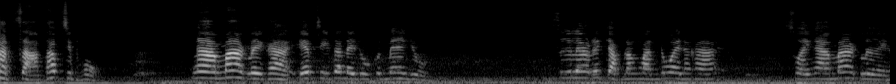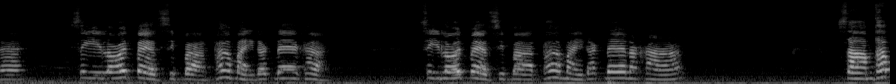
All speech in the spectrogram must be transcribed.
หัสสามทับสิบหกงามมากเลยค่ะ FC ท่านใดดูคุณแม่อยู่ ซื้อแล้วได้จับรางวัลด้วยนะคะ สวยงามมากเลยนะ480 บาท ผ้าไหมดักแด้ค่ะ 480 บาท ผ้าไหมดักแด้นะคะ3ทับ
